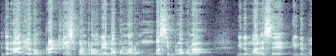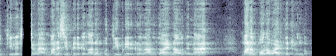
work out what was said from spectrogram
இந்த ராஜயோகம் ப்ராக்டிஸ் பண்ணுறவங்க என்ன பண்ணலாம்? ரொம்ப சிம்பிளாக பண்ணலாம். இது மனசு இது புத்தின்னு வச்சுக்கோங்களேன். மனசு இப்படி இருக்கிறதாலும் புத்தி இப்படி இருக்கிறதுனால தான் என்ன ஆகுதுன்னா மனம் போல் வாழ்ந்துட்டு இருந்தோம்.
